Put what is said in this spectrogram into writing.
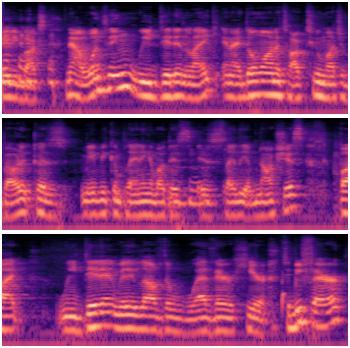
baby box. Now, one thing we didn't like, and I don't want to talk too much about it because maybe complaining about this Mm-hmm. is slightly obnoxious, but we didn't really love the weather here. To be fair,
